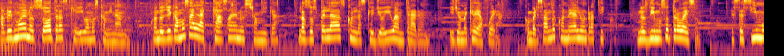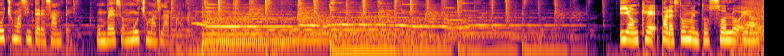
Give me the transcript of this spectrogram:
al ritmo de nosotras que íbamos caminando. Cuando llegamos a la casa de nuestra amiga, las dos peladas con las que yo iba entraron y yo me quedé afuera, conversando con él un ratico. Nos dimos otro beso, este sí mucho más interesante, un beso mucho más largo. Y aunque para este momento solo he hablado...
